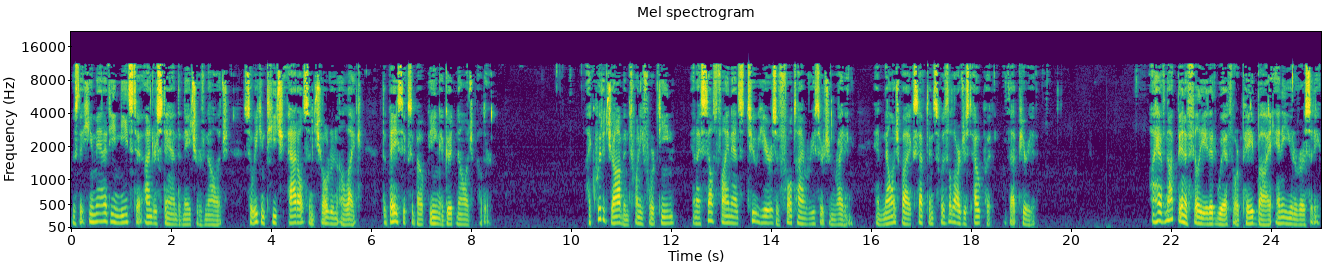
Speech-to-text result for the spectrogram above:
was that humanity needs to understand the nature of knowledge so we can teach adults and children alike the basics about being a good knowledge builder. I quit a job in 2014 and I self-financed two years of full-time research and writing, and Knowledge by Acceptance was the largest output of that period. I have not been affiliated with or paid by any university.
